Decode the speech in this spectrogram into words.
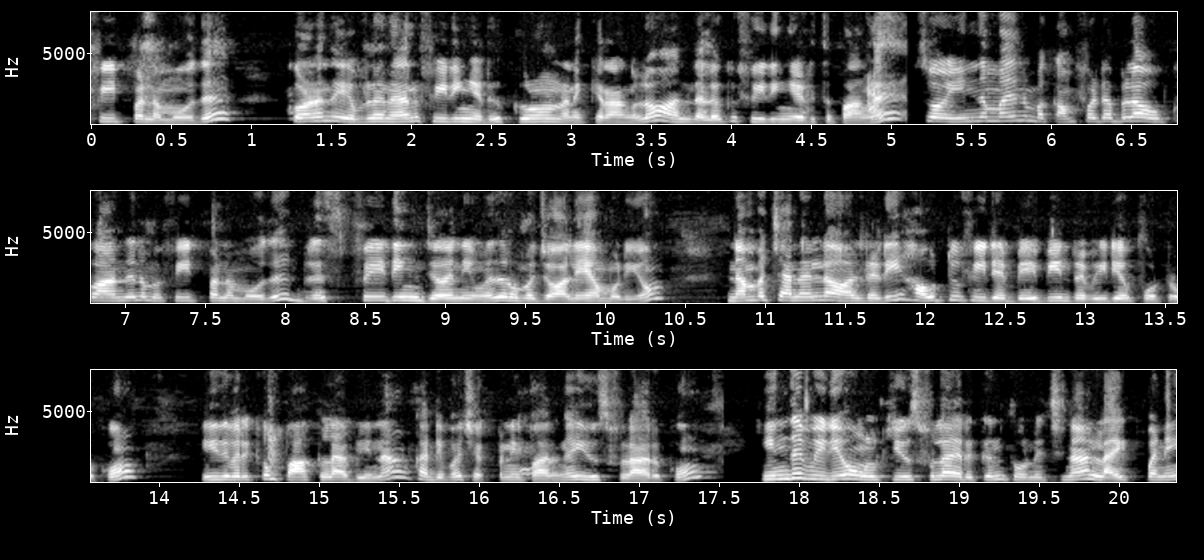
ஃபீட் பண்ணும்போது குழந்தை எவ்வளோ நேரம் ஃபீடிங் எடுக்கணும்னு நினைக்கிறாங்களோ அந்த அளவுக்கு ஃபீடிங் எடுத்துப்பாங்க. ஸோ இந்த மாதிரி நம்ம கம்ஃபர்டபுளாக உட்காந்து நம்ம ஃபீட் பண்ணும்போது பிரெஸ்ட் ஃபீடிங் ஜேர்னி வந்து ரொம்ப ஜாலியாக முடியும். நம்ம சேனலில் already how to feed a பேபின்ற வீடியோ போட்டிருக்கோம். இது வரைக்கும் பார்க்கல அப்படின்னா கண்டிப்பாக செக் பண்ணி பாருங்கள் யூஸ்ஃபுல்லாக இருக்கும். இந்த வீடியோ உங்களுக்கு யூஸ்ஃபுல்லாக இருக்குன்னு தோணுச்சுன்னா லைக் பண்ணி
